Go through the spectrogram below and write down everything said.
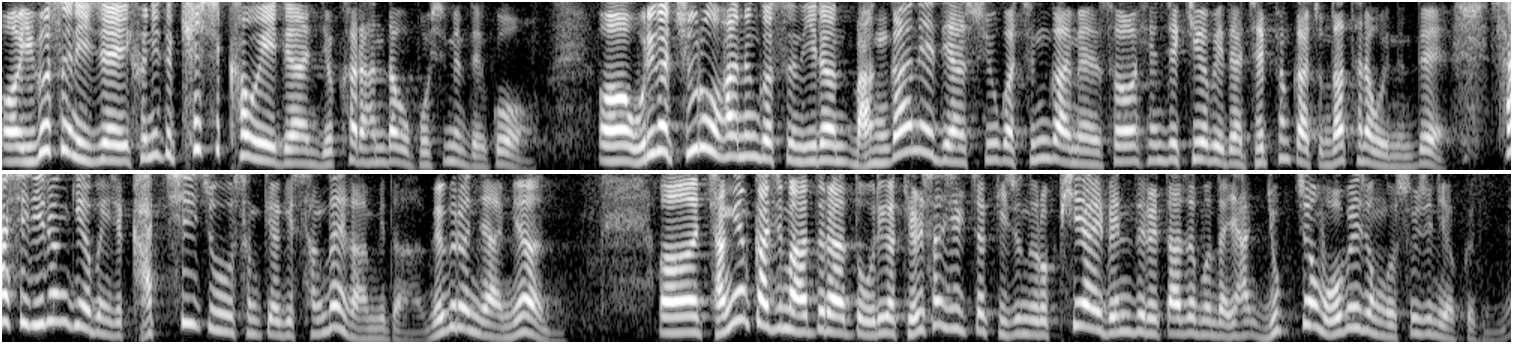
어, 이것은 이제 흔히들 캐시카우에 대한 역할을 한다고 보시면 되고 어, 우리가 주로 하는 것은 이런 망간에 대한 수요가 증가하면서 현재 기업에 대한 재평가가 좀 나타나고 있는데 사실 이런 기업은 이제 가치주 성격이 상당히 강합니다. 왜 그러냐면 어, 작년까지만 하더라도 우리가 결산 실적 기준으로 PR 밴드를 따져본다 한 6.5배 정도 수준이었거든요.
